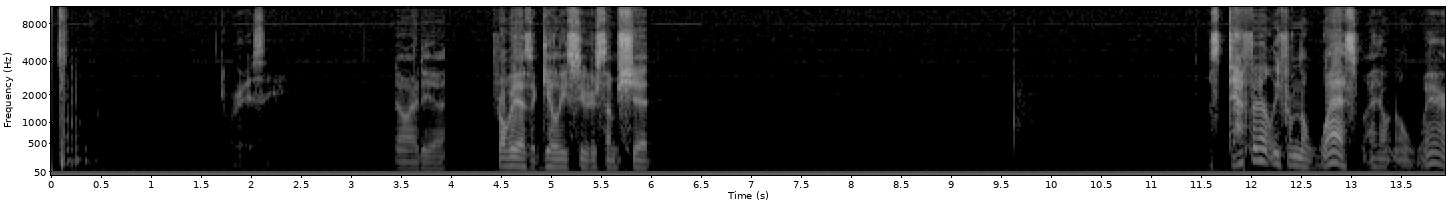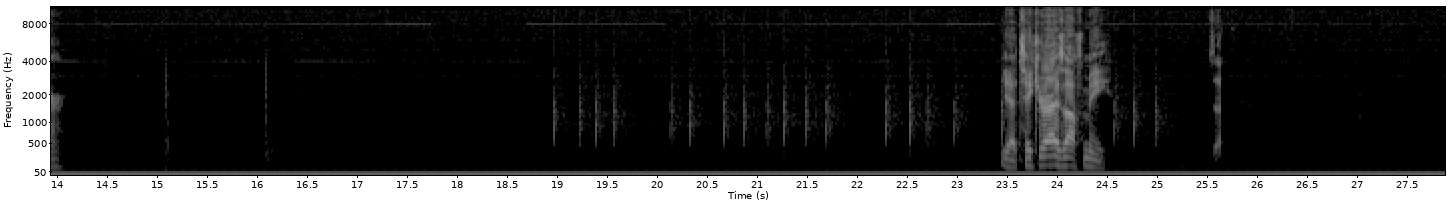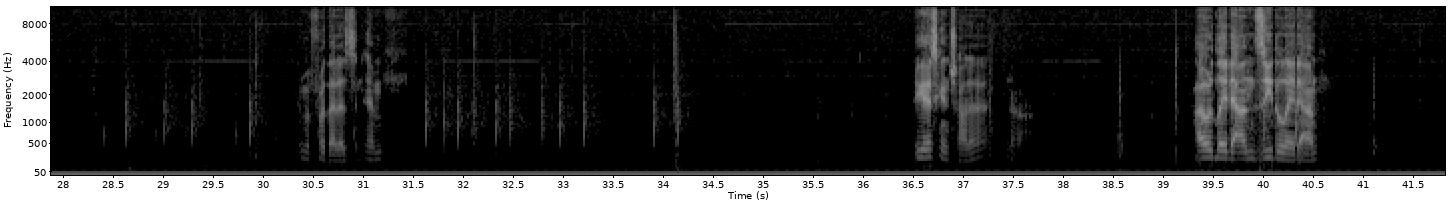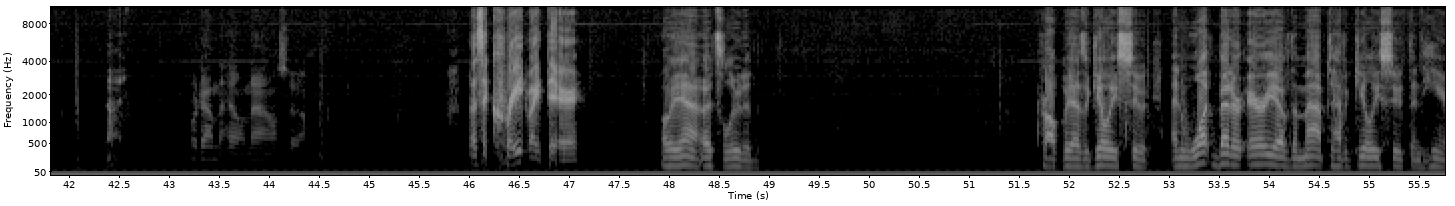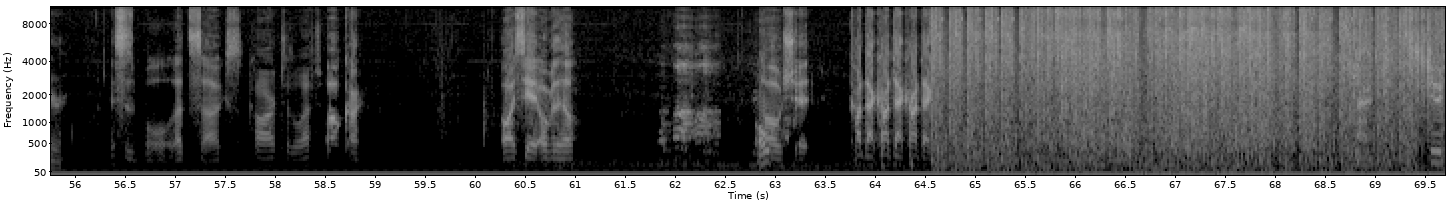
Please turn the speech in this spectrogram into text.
Where is he? No idea. Probably has a ghillie suit or some shit. It's definitely from the west, but I don't know where. Yeah, take your eyes off me. And before that isn't him. You guys getting shot at? No. I would lay down. Z to lay down. We're down the hill now, so That's a crate right there. Oh yeah, it's looted. Probably has a ghillie suit. And what better area of the map to have a ghillie suit than here? This is bull. That sucks. car to the left. Oh, car. Oh, I see it over the hill. Oh. Oh, shit. Contact, contact, contact. Dude.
